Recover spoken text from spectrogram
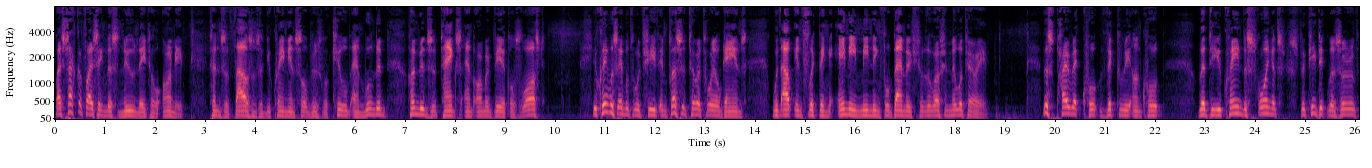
By sacrificing this new NATO army, Tens of thousands of Ukrainian soldiers were killed and wounded, hundreds of tanks and armored vehicles lost. Ukraine was able to achieve impressive territorial gains without inflicting any meaningful damage to the Russian military. This Pyrrhic, quote, victory, unquote, led to Ukraine destroying its strategic reserve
